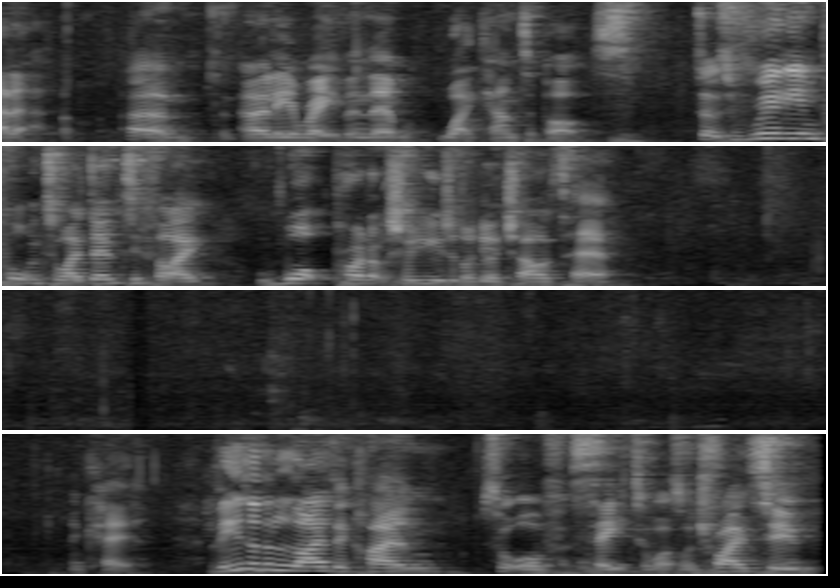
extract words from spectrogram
at um, an earlier rate than their white counterparts. So it's really important to identify what products you're using on your child's hair. Okay, these are the lies they kind of sort of say to us or try to.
